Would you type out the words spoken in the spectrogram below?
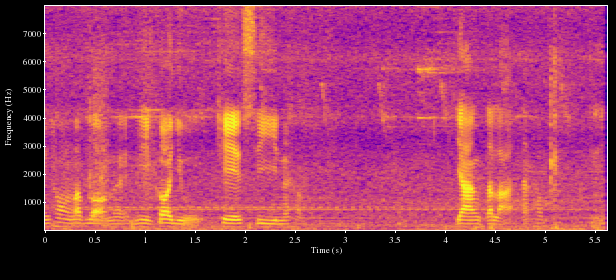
มีห้องรับรองเลยนี่ก็อยู่ KC นะครับ ยางตลาดนะครับนี่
